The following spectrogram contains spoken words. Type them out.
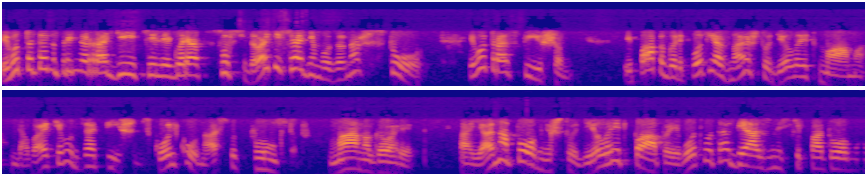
И вот тогда, например, родители говорят, слушайте, давайте сядем вот за наш стол и вот распишем, и папа говорит, вот я знаю, что делает мама. Давайте вот запишем, сколько у нас тут пунктов. Мама говорит, а я напомню, что делает папа. И вот вот обязанности по дому.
